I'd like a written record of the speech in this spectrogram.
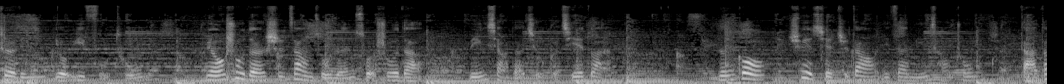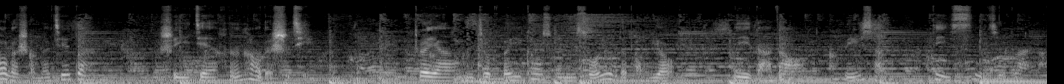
这里有一幅图，描述的是藏族人所说的冥想的九个阶段。能够确切知道你在冥想中达到了什么阶段，是一件很好的事情。这样你就可以告诉你所有的朋友，你达到冥想第四阶段了。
